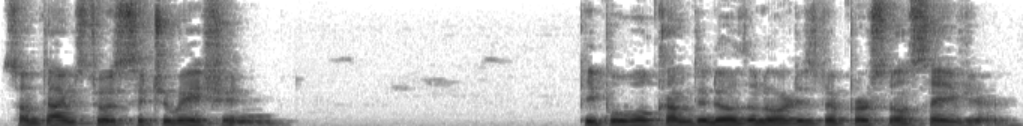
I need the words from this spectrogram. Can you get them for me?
sometimes to a situation. People will come to know the Lord as their personal Savior.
